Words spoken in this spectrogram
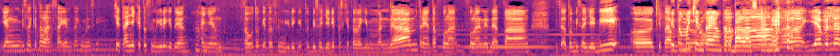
yang bisa kita rasain teh gimana sih? Cit- hanya kita sendiri gitu yang hanya yang tahu tuh kita sendiri gitu. Bisa jadi pas kita lagi memendam ternyata fulan fulannya datang. Bisa atau bisa jadi eh, kita Itu mah cinta yang terbalaskan Ah, ya. ah, iya benar.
